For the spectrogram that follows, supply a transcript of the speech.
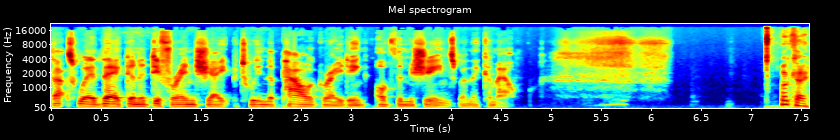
that's where they're going to differentiate between the power grading of the machines when they come out. Okay,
